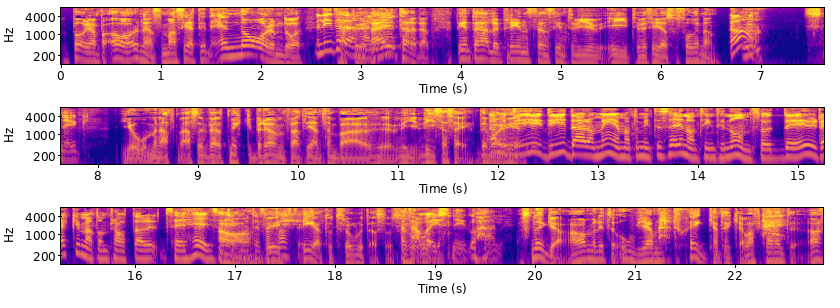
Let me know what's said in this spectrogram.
början på öronen, så man ser att det är en enorm då. Men det är inte den heller? Nej, inte heller den. Det är inte heller prinsens intervju i TV4, så såg ni den? Ja, snygg. Jo, men att, alltså, väldigt mycket beröm för att egentligen bara eh, vi, visa sig. Det Ja, var men ju... det, är, ju- det är ju där de är, med att de inte säger någonting till någon. Så det är, ju- räcker med att de pratar, säger hej så tycker man Ja, att det är det är fantastiskt. helt otroligt alltså. Så, han var ju snygg och härlig. Snygg ja. ja, men lite ojämnt skägg kan jag tycka. Varför kan han inte? Ja,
